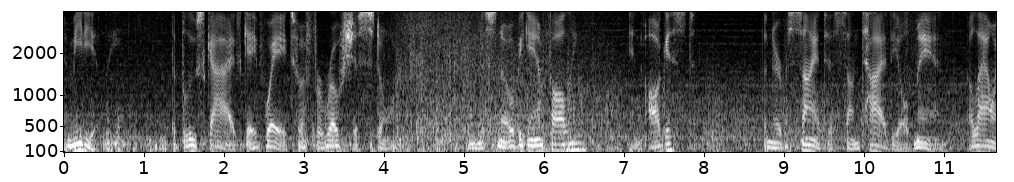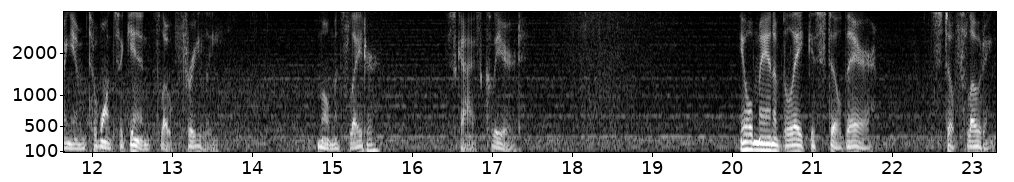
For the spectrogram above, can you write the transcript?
Immediately, the blue skies gave way to a ferocious storm. When the snow began falling, in August, the nervous scientists untied the old man, allowing him to once again float freely. Moments later, the skies cleared. The old man of the lake is still there, still floating.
